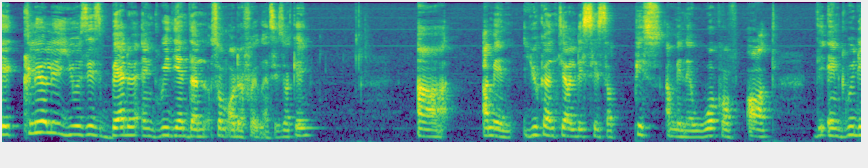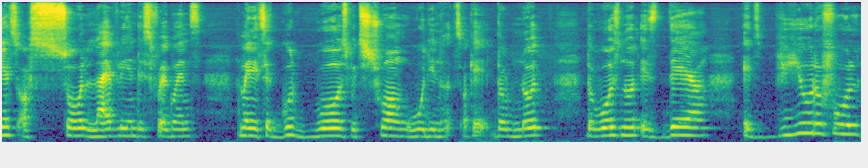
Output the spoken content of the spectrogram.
It clearly uses better ingredient than some other fragrances okay? Uh, I mean you can tell this is a piece I mean a work of art. The ingredients are so lively in this fragrance I mean it's a good rose with strong woody notes okay? The note the rose note is there. It's beautiful.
